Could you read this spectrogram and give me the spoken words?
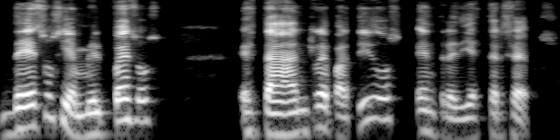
De esos 100 mil pesos están repartidos entre 10 terceros.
